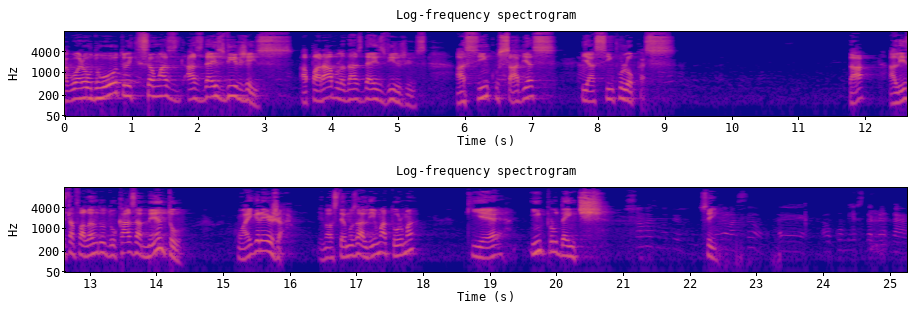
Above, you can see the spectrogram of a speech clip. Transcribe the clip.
Agora, o do outro é que são as, as dez virgens. A parábola das dez virgens. As cinco sábias e as cinco loucas. Tá? Ali está falando do casamento com a igreja. E nós temos ali uma turma que é imprudente. só mais uma pergunta. Sim. Com relação é, ao começo da, da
